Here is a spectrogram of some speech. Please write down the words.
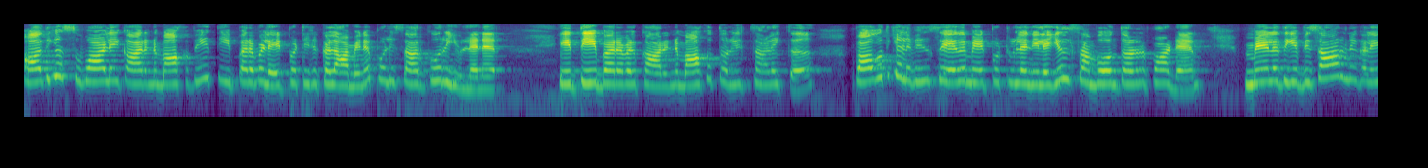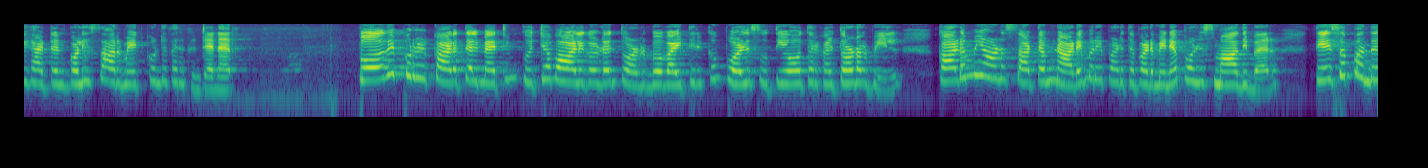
அதிக சுவாலை காரணமாகவே தீப்பரவல் ஏற்பட்டிருக்கலாம் என போலீசார் கூறியுள்ளனர். இத்தீபரவல் காரணமாக தொழிற்சாலைக்கு பகுதியளவில் சேதம் ஏற்பட்டுள்ள நிலையில் சம்பவம் தொடர்பான மேலதிக விசாரணைகளை ஹட்டன் போலீசார் மேற்கொண்டு வருகின்றனர். போதைப்பொருள் கடத்தல் மற்றும் குற்றவாளிகளுடன் தொடர்பு வைத்திருக்கும் போலீஸ் உத்தியோகத்தர்கள் தொடர்பில் கடுமையான சட்டம் நடைமுறைப்படுத்தப்படும் என போலீஸ் மாதிபர் தேசப்பந்து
